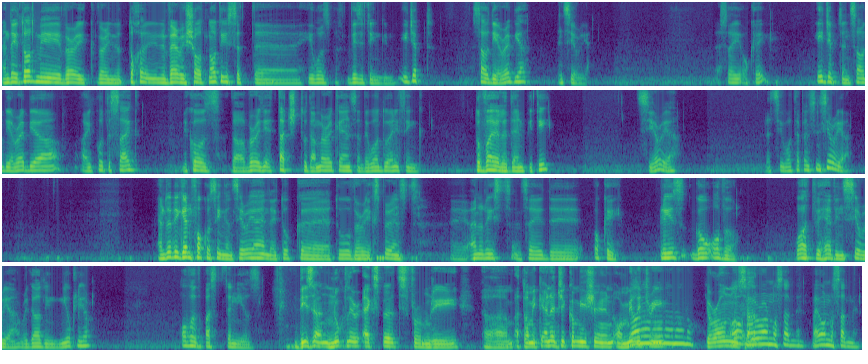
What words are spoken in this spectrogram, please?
And they told me very, very in a very short notice that uh, he was visiting in Egypt, Saudi Arabia, and Syria. Say, okay, Egypt and Saudi Arabia, I put aside because they are very attached to the Americans and they won't do anything to violate the NPT. Syria, let's see what happens in Syria. And we began focusing on Syria, and I took uh, two very experienced uh, analysts and said, uh, okay, please go over what we have in Syria regarding nuclear over the past 10 years. These are nuclear experts from the um, Atomic Energy Commission or military. No, no, no, no. no. Your own Oh, Mossad? your own Mossad man, my own Mossad man.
